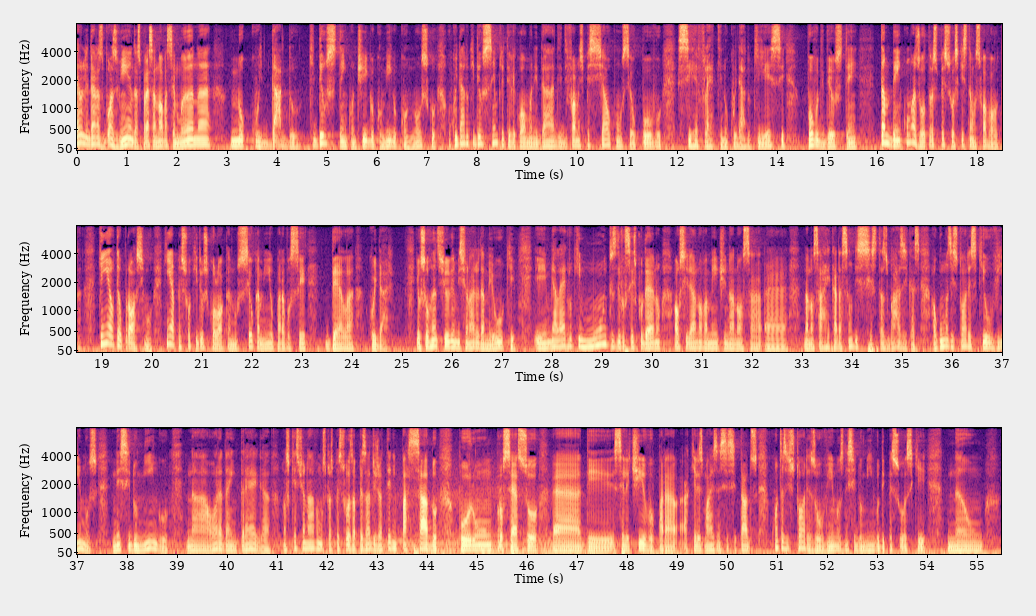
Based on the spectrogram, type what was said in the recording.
Quero lhe dar as boas-vindas para essa nova semana no cuidado que Deus tem contigo, comigo, conosco, o cuidado que Deus sempre teve com a humanidade, de forma especial com o seu povo, se reflete no cuidado que esse povo de Deus tem também com as outras pessoas que estão à sua volta. Quem é o teu próximo? Quem é a pessoa que Deus coloca no seu caminho para você dela cuidar? Eu sou Hans Jürgen, missionário da MEUC, e me alegro que muitos de vocês puderam auxiliar novamente na nossa, é, na nossa arrecadação de cestas básicas. Algumas histórias que ouvimos nesse domingo, na hora da entrega, nós questionávamos para as pessoas, apesar de já terem passado por um processo é, de seletivo para aqueles mais necessitados, quantas histórias ouvimos nesse domingo de pessoas que não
